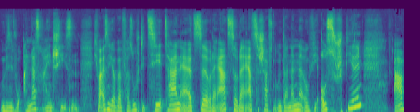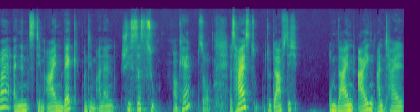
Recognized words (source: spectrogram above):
und wie sie woanders reinschießen. Ich weiß nicht, ob er versucht, die Zahnärzte oder Ärzte oder Ärzteschaften untereinander irgendwie auszuspielen, aber er nimmt es dem einen weg und dem anderen schießt das zu. Okay? So. Das heißt, du darfst dich um deinen Eigenanteil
